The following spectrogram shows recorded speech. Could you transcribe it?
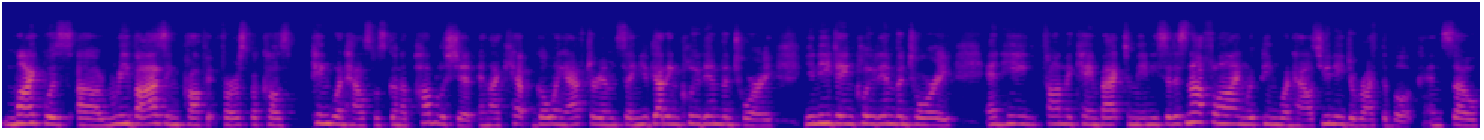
Mike was uh, revising Profit First because Penguin House was going to publish it. And I kept going after him saying, You've got to include inventory. You need to include inventory. And he finally came back to me and he said, It's not flying with Penguin House. You need to write the book. And so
